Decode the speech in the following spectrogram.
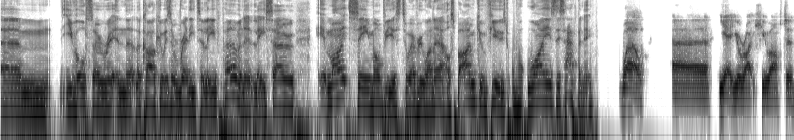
Um, you've also written that Lukaku isn't ready to leave permanently. So it might seem obvious to everyone else, but I'm confused. Why is this happening? Well, uh, yeah, you're right, Hugh. After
